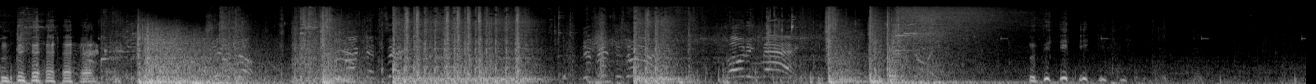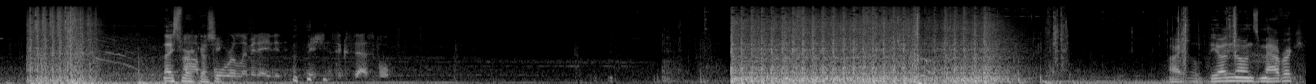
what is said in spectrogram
Nice work, Op 4 eliminated. Mission successful. Alright, the unknown's Maverick.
